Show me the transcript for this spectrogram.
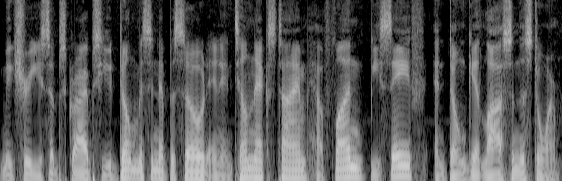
Make sure you subscribe so you don't miss an episode. And until next time, have fun, be safe, and don't get lost in the storm.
